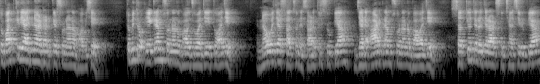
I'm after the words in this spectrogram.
તો વાત કરીએ આજના અઢાર કે સોનાના ભાવ વિશે. તો મિત્રો, એક ગ્રામ સોનાનો ભાવ જોવા જઈએ તો આજે નવ હજાર સાતસો ને સાડત્રીસ રૂપિયા, જ્યારે આઠ ગ્રામ સોનાનો ભાવ આજે સત્યોતેર હજાર આઠસો છ્યાસી રૂપિયા,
